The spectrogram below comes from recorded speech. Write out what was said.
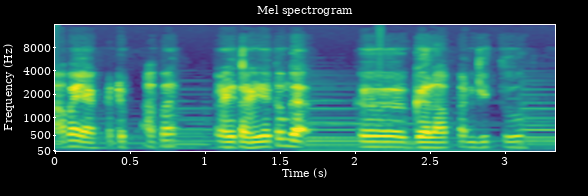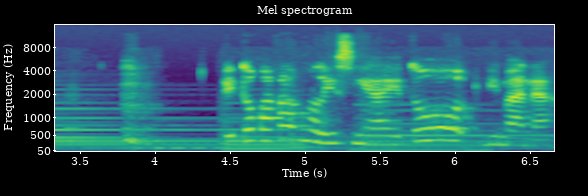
apa ya ke apa terakhir-terakhir itu nggak kegelapan gitu itu kakak ngelisnya itu di mana?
